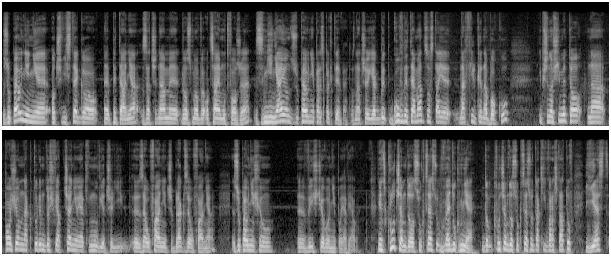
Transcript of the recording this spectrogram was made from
zupełnie nieoczywistego e, pytania zaczynamy rozmowę o całym utworze, zmieniając zupełnie perspektywę. To znaczy, jakby główny temat zostaje na chwilkę na boku i przynosimy to na poziom, na którym doświadczenie, o jakim mówię, czyli e, zaufanie czy brak zaufania, zupełnie się e, wyjściowo nie pojawiały. Więc kluczem do sukcesu, według mnie, do, kluczem do sukcesu takich warsztatów jest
